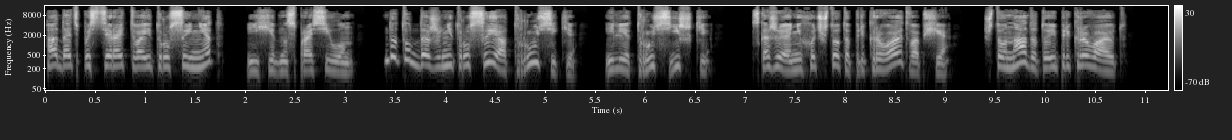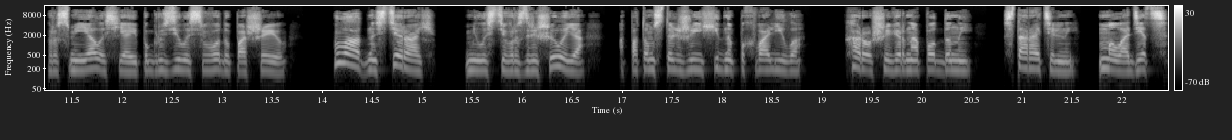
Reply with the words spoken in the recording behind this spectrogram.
а дать постирать твои трусы нет?» — ехидно спросил он. Да тут даже не трусы, а трусики. Или трусишки. Скажи, они хоть что-то прикрывают вообще? Что надо, то и прикрывают. Рассмеялась я и погрузилась в воду по шею. «Ладно, стирай», — милостиво разрешила я, а потом столь же ехидно похвалила. «Хороший верноподданный, старательный, молодец».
